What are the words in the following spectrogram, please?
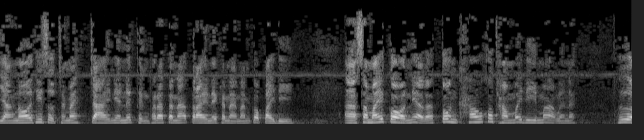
อย่างน้อยที่สุดใช่ไหมใจเนี่ยนึกถึงพระรัตนตรัยในขณะนั้นก็ไปดีอ่าสมัยก่อนเนี่ยต้นเขาก็ทำไว้ดีมากเลยนะเพื่อ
